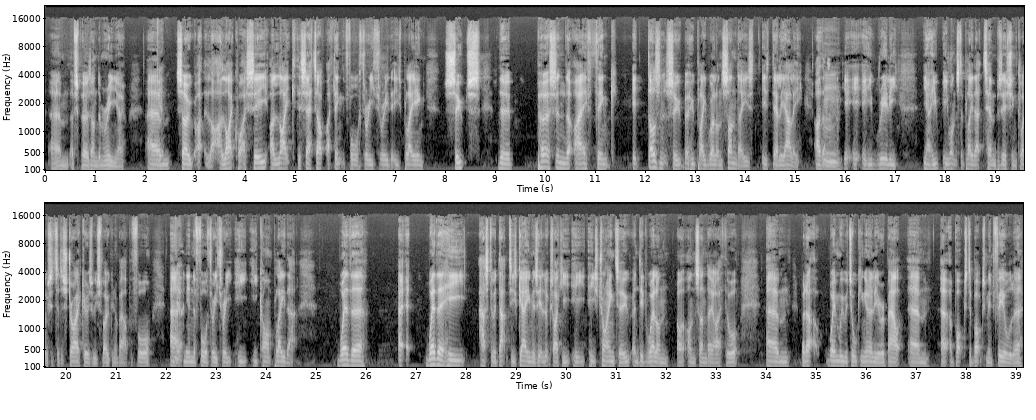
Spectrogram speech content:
um, of Spurs under Mourinho. Um, yeah. So I, I, like what I see. I like the setup. I think the four three three that he's playing suits the person that I think it doesn't suit, but who played well on Sundays is Dele Alli. I mm. he, he really know, he, he wants to play that 10 position closer to the striker, as we've spoken about before. Uh, yeah. And in the 4 3 3, he, he can't play that. Whether, uh, whether he has to adapt his game as it looks like he, he he's trying to and did well on on Sunday, I thought. Um, but uh, when we were talking earlier about um, a box to box midfielder,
